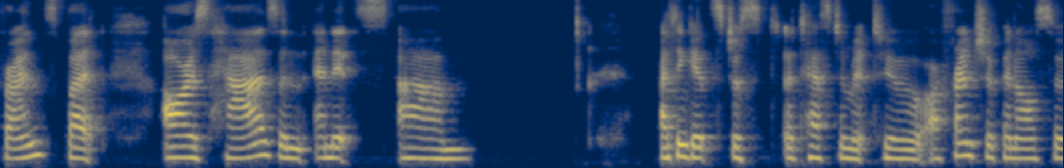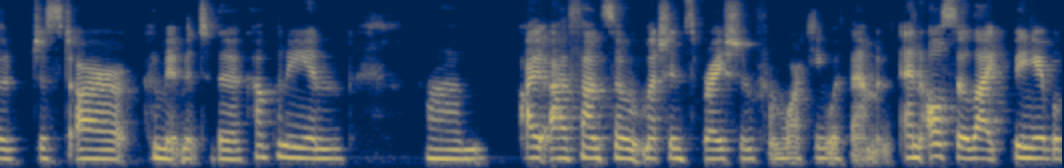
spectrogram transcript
friends, but ours has, and and it's. Um, I think it's just a testament to our friendship and also just our commitment to the company and um, I, I found so much inspiration from working with them and, and also like being able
